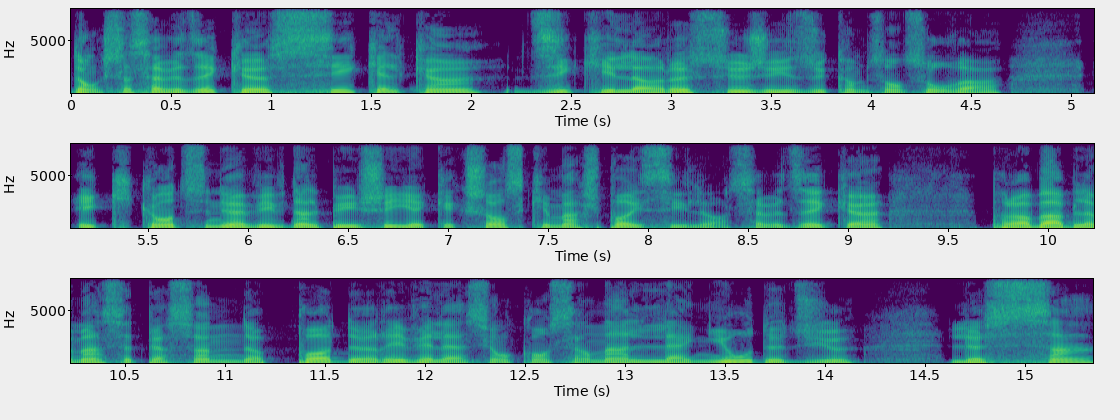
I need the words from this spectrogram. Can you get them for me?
Donc ça, ça veut dire que si quelqu'un dit qu'il a reçu Jésus comme son sauveur et qui continue à vivre dans le péché, il y a quelque chose qui ne marche pas ici. Ça veut dire que probablement cette personne n'a pas de révélation concernant l'agneau de Dieu, le sang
